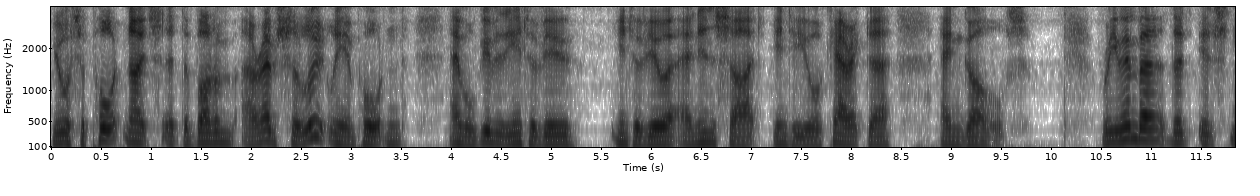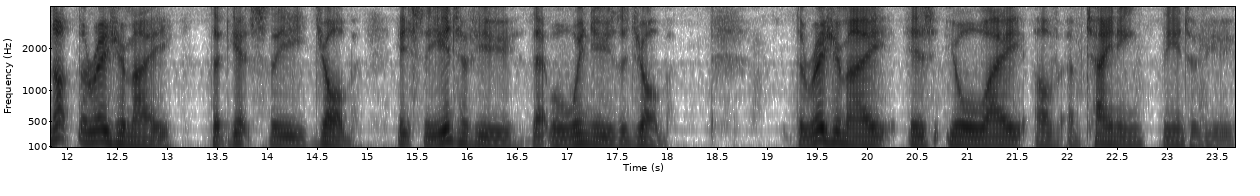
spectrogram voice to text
Your support notes at the bottom are absolutely important and will give the interview interviewer an insight into your character and goals. Remember that it's not the resume that gets the job, it's the interview that will win you the job. The resume is your way of obtaining the interview.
